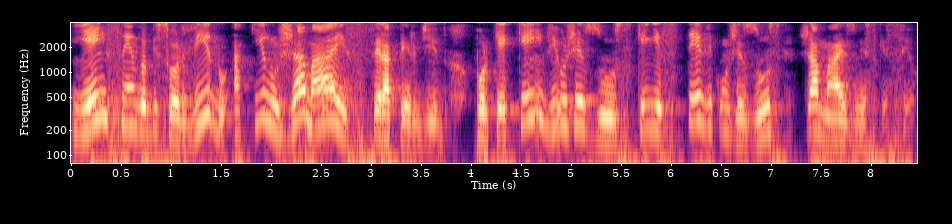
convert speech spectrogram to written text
E em sendo absorvido, aquilo jamais será perdido, porque quem viu Jesus, quem esteve com Jesus, jamais o esqueceu.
